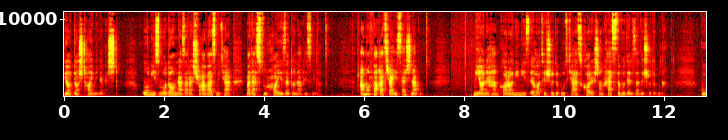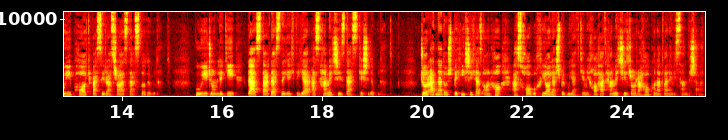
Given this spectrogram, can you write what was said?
یادداشتهایی مینوشت. او نیز مدام نظرش را عوض می‌کرد و دستورهای زد و نقیز می‌داد. اما فقط رئیسش نبود. میان همکارانی نیز احاطه شده بود که از کارشان خسته و دلزده شده بودند. گویی پاک بصیرت را از دست داده بودند. گویی جملگی دست در دست یکدیگر از همه چیز دست کشیده بودند. جرأت نداشت به هیچ یک از آنها از خواب و خیالش بگوید که می‌خواهد همه چیز را رها کند و نویسنده شود.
